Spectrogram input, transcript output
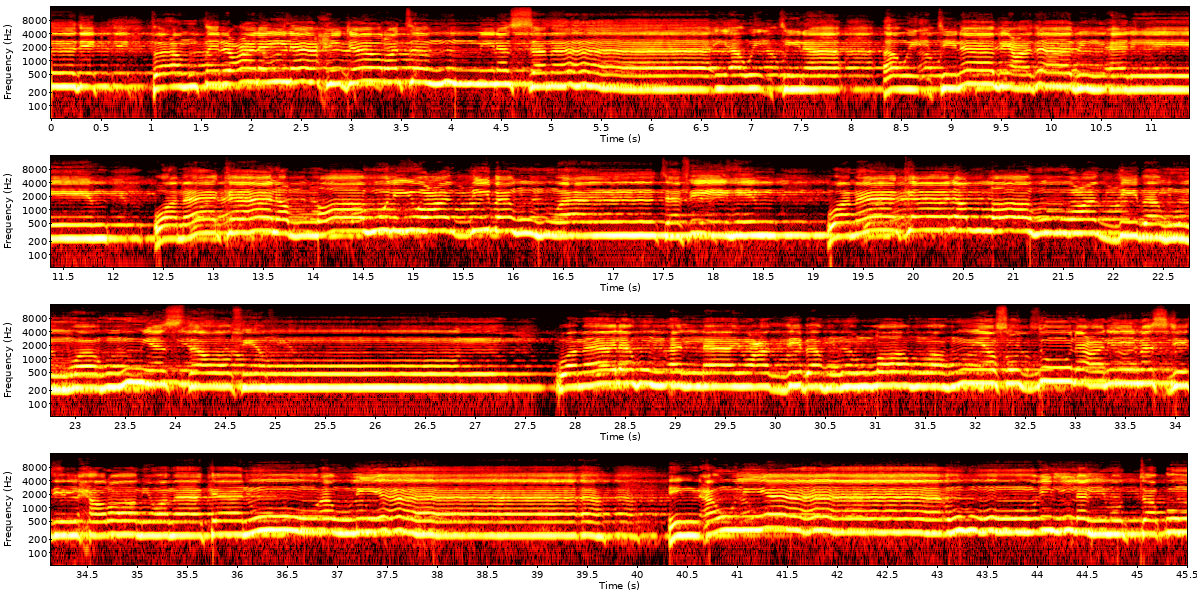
السماء أو ائتنا, أو ائتنا بعذاب أليم وما كان الله ألا يعذبهم الله وهم يصدون عن المسجد الحرام وما كانوا أولياءه. إن أولياؤه إلا المتقون.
